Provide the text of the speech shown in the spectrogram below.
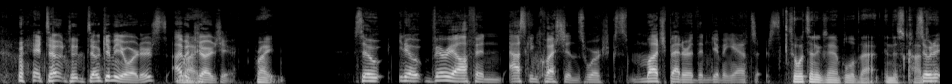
Right? Don't don't give me orders. I'm Right. in charge here. right. So, you know, very often asking questions works much better than giving answers. So, what's an example of that in this context? So an,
